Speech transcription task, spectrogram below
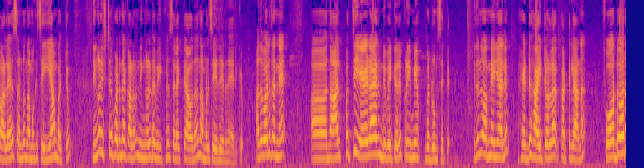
കളേഴ്സ് ഉണ്ട്. നമുക്ക് ചെയ്യാൻ പറ്റും. നിങ്ങൾ ഇഷ്ടപ്പെടുന്ന കളർ നിങ്ങളുടെ വീട്ടിന് സെലക്ട് ആവുന്നത് നമ്മൾ ചെയ്തു തരുന്നതായിരിക്കും. അതുപോലെ തന്നെ നാൽപ്പത്തി ഏഴായിരം രൂപയ്ക്ക് ഒരു പ്രീമിയം ബെഡ്റൂം സെറ്റ് ഇതെന്ന് പറഞ്ഞു കഴിഞ്ഞാലും ഹെഡ് ഹൈറ്റുള്ള കട്ടിലാണ്. ഫോർ ഡോർ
